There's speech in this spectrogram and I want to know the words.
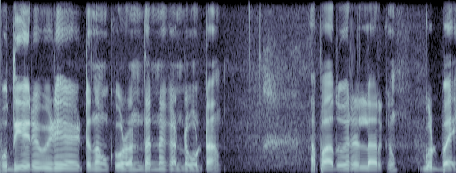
പുതിയൊരു വീഡിയോ ആയിട്ട് നമുക്ക് ഉടൻ തന്നെ കണ്ടുമുട്ടാം. അപ്പോൾ അതുവരെ എല്ലാവർക്കും ഗുഡ് ബൈ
